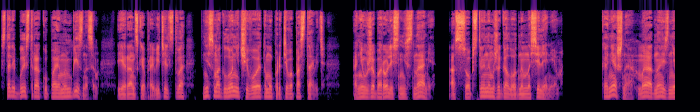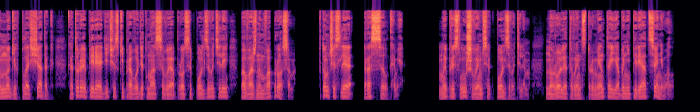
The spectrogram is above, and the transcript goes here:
стали быстро окупаемым бизнесом, иранское правительство не смогло ничего этому противопоставить. Они уже боролись не с нами, а с собственным же голодным населением. Конечно, мы одна из немногих площадок, которая периодически проводит массовые опросы пользователей по важным вопросам, в том числе рассылками. Мы прислушиваемся к пользователям, но роль этого инструмента я бы не переоценивал.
